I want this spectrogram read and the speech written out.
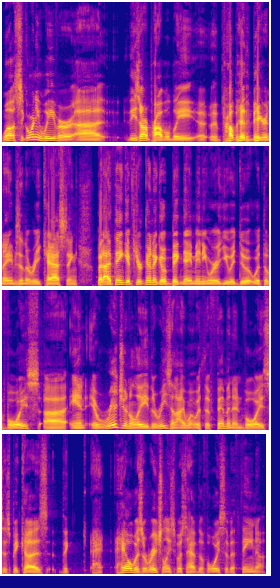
Well, Sigourney Weaver, uh, these are probably uh, probably the bigger names in the recasting. But I think if you're going to go big name anywhere, you would do it with the voice. Uh, and originally, the reason I went with the feminine voice is because the Hale was originally supposed to have the voice of Athena,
